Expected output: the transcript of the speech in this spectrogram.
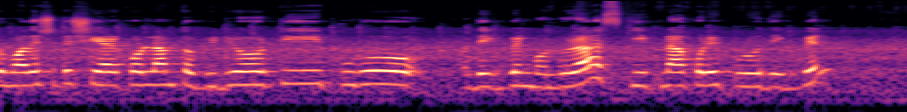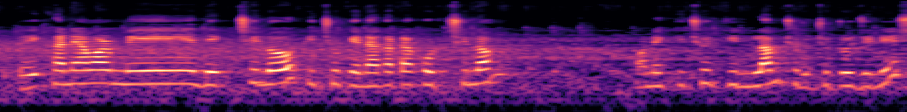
তোমাদের সাথে শেয়ার করলাম, তো ভিডিওটি পুরো দেখবেন বন্ধুরা স্কিপ না করে পুরো দেখবেন। তো এখানে আমার মেয়ে দেখছিল, কিছু কেনাকাটা করছিলাম, অনেক কিছু কিনলাম, ছোট ছোট জিনিস।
